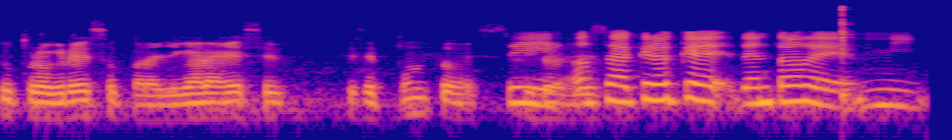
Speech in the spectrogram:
Su progreso para llegar a ese, ese punto. ese Sí, o sea, creo que dentro de mi,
